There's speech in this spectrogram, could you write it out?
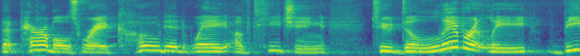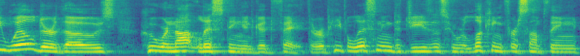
that parables were a coded way of teaching to deliberately bewilder those who were not listening in good faith. There were people listening to Jesus who were looking for something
